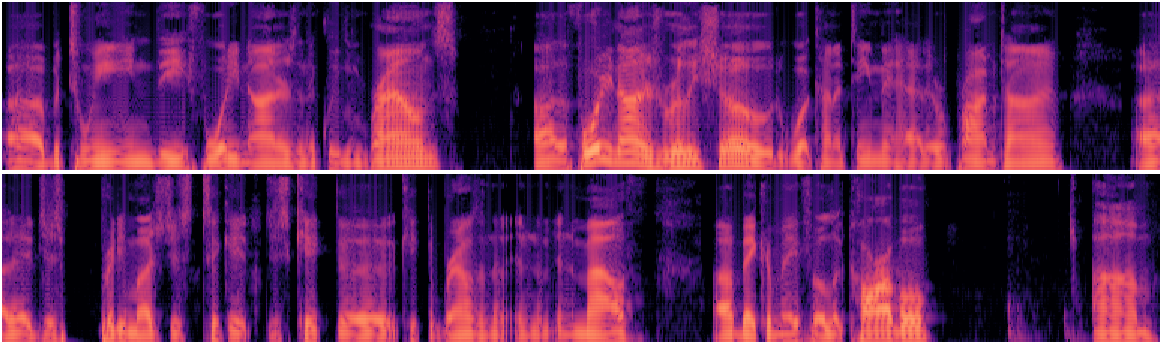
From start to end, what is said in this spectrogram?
uh, between the 49ers and the Cleveland Browns. Uh, the 49ers really showed what kind of team they had. They were prime time. Uh, they just pretty much just took it, just kicked the kicked the Browns in the in the in the mouth. Uh, Baker Mayfield looked horrible. Um,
